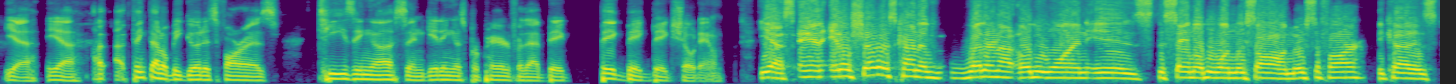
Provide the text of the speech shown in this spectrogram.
Yeah, yeah. I, I think that'll be good as far as teasing us and getting us prepared for that big, big, big, big showdown. Yes. And it'll show us kind of whether or not Obi Wan is the same Obi Wan we saw on Mustafar. Because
